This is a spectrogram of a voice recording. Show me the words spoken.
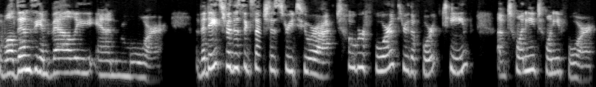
the Waldensian Valley, and more. The dates for this Success History Tour are October 4th through the 14th of 2024.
